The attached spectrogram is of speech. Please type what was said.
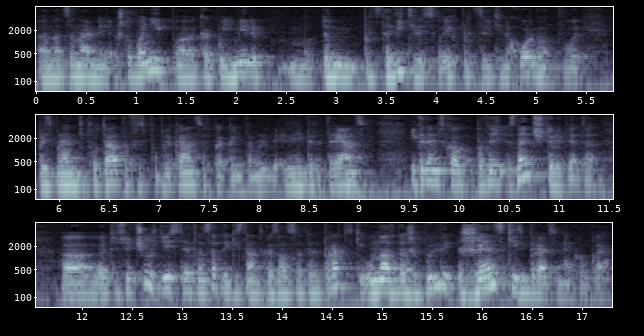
э, национальные, чтобы они э, как бы имели представителей своих представительных органов при избрании депутатов, республиканцев, как они там, либертарианцев. И когда я им сказал, знаете что, ребята, это все чушь, 10 лет назад Дагестан отказался от этой практики, у нас даже были женские избирательные округа,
